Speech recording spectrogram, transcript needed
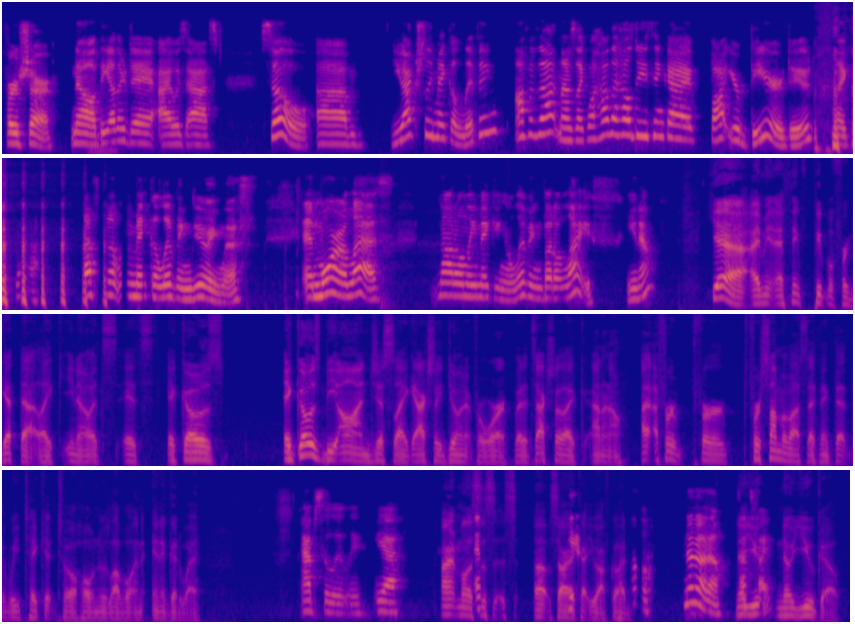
For sure. No, the other day I was asked, "So, um you actually make a living off of that?" And I was like, "Well, how the hell do you think I bought your beer, dude?" Like, yeah, definitely make a living doing this. And more or less, not only making a living but a life, you know? Yeah, I mean, I think people forget that. Like, you know, it's it's it goes it goes beyond just like actually doing it for work, but it's actually like I don't know. I, for for for some of us, I think that, that we take it to a whole new level in, in a good way. Absolutely. Yeah. All right, Melissa. is- oh, sorry, I cut you off. Go ahead. Oh, No, no, no. No, you fine. no, you go.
